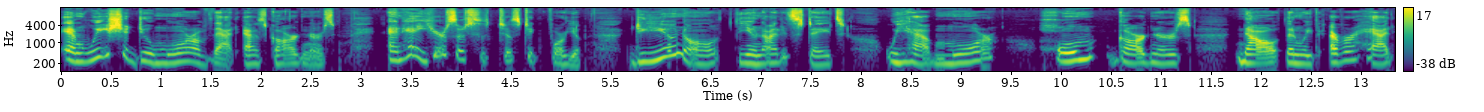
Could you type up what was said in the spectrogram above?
And we should do more of that as gardeners. And hey, here's a statistic for you. Do you know the United States we have more home gardeners now than we've ever had?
